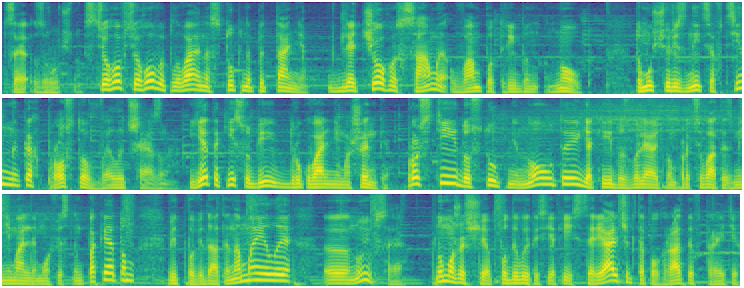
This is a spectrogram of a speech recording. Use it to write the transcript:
це зручно. З цього всього випливає наступне питання: для чого саме вам потрібен ноут? Тому що різниця в цінниках просто величезна. Є такі собі друкувальні машинки, прості, доступні ноути, які дозволяють вам працювати з мінімальним офісним пакетом, відповідати на мейли, е, ну і все. Ну, може ще подивитись якийсь серіальчик та пограти в третіх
